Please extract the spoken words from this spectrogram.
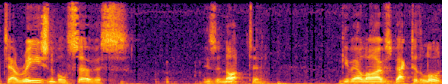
It's our reasonable service, is it not, to give our lives back to the Lord?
